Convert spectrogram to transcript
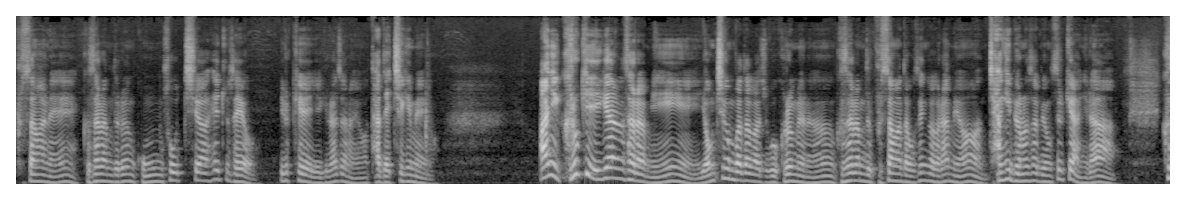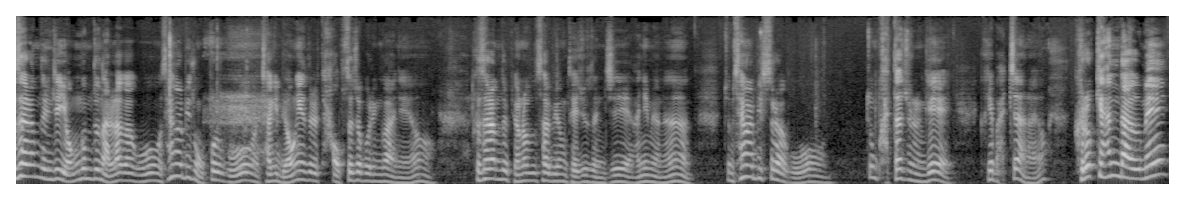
불쌍하네. 그 사람들은 공소치하 해주세요. 이렇게 얘기를 하잖아요. 다 내 책임이에요. 아니 그렇게 얘기하는 사람이 영치금 받아가지고 그러면은 그 사람들 불쌍하다고 생각을 하면 자기 변호사 비용 쓸 게 아니라 그 사람들 이제 연금도 날라가고 생활비도 못 벌고 자기 명예들 다 없어져 버린 거 아니에요. 그 사람들 변호사 비용 대주든지 아니면은 좀 생활비 쓰라고 좀 갖다 주는 게 그게 맞지 않아요? 그렇게 한 다음에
